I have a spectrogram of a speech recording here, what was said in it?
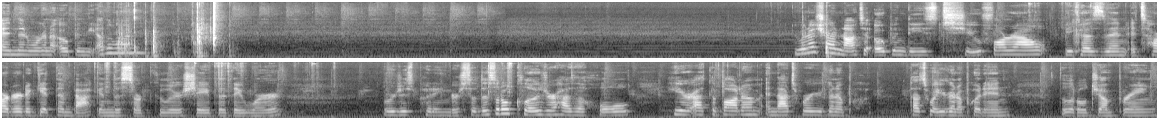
And then we're gonna open the other one You want to try not to open these too far out because then it's harder to get them back in the circular shape that they were. We're just putting, so this little closure has a hole here at the bottom and that's where you're to put, that's what you're to put in the little jump ring.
